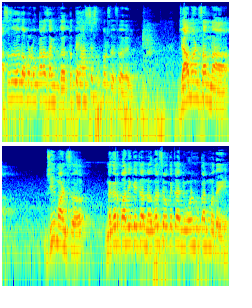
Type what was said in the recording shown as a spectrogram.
असं जर आपण लोकांना सांगितलं तर ते हास्यास्पद ठरेल. ज्या माणसांना जी माणसं नगरपालिकेच्या नगरसेवकाच्या निवडणुकांमध्ये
